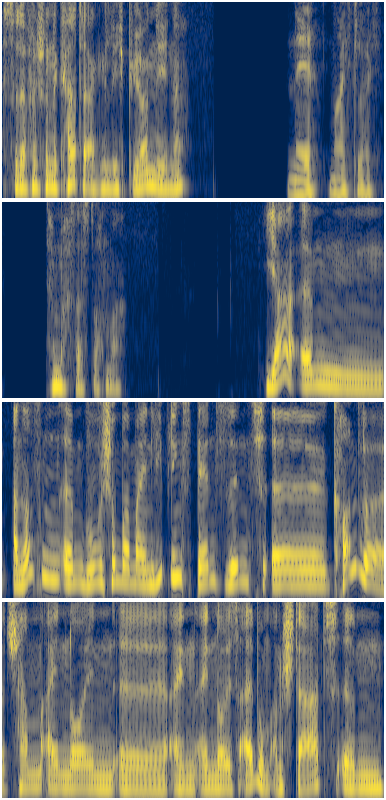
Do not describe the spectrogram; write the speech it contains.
Hast du dafür schon eine Karte angelegt, Björn? Nee, ne? Nee, mach ich gleich. Dann mach das doch mal. Ja, ähm, ansonsten, ähm, wo wir schon bei meinen Lieblingsbands sind, äh, Converge haben einen neuen, äh, ein, ein neues Album am Start. Ähm,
